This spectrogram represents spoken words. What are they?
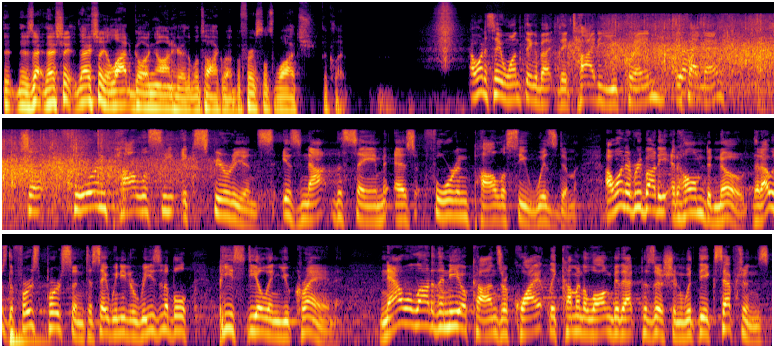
th- there's actually, there's actually a lot going on here that we'll talk about. But first, let's watch the clip. I want to say one thing about the tie to Ukraine, if I may. So, foreign policy experience is not the same as foreign policy wisdom. I want everybody at home to note that I was the first person to say we need a reasonable peace deal in Ukraine. Now, a lot of the neocons are quietly coming along to that position, with the exceptions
